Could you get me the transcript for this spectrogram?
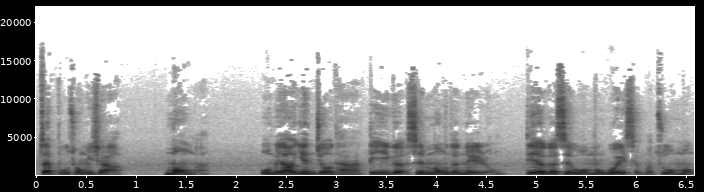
再补充一下啊，梦啊，我们要研究它，第一个是梦的内容，第二个是我们为什么做梦。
